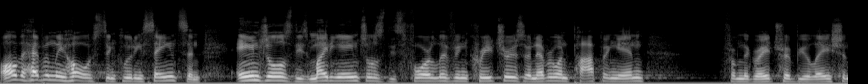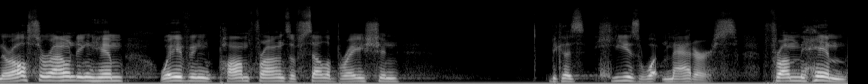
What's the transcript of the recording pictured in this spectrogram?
all the heavenly hosts, including saints and angels, these mighty angels, these four living creatures, and everyone popping in from the great tribulation. They're all surrounding him, waving palm fronds of celebration because he is what matters. From him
